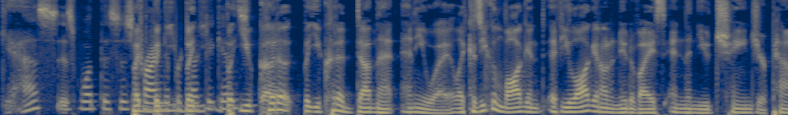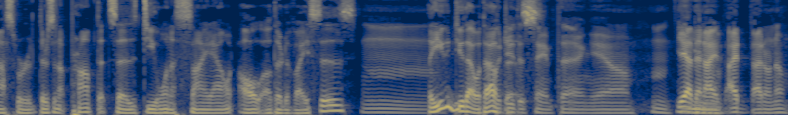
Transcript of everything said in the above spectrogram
guess is what this is but, trying but, to protect but, against. But you could have, but you could have done that anyway. Like, because you can log in if you log in on a new device and then you change your password. There's a prompt that says, "Do you want to sign out all other devices?" Mm. Like, you can do that without. Would do the same thing. Yeah. Hmm. Yeah. Then I, I I don't know.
